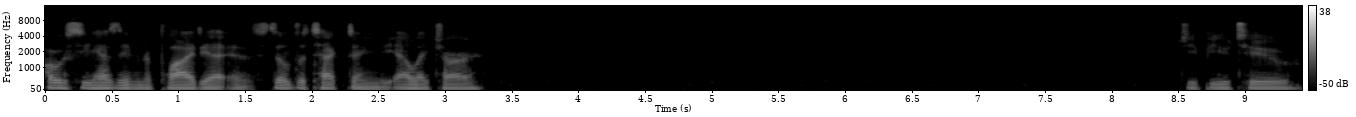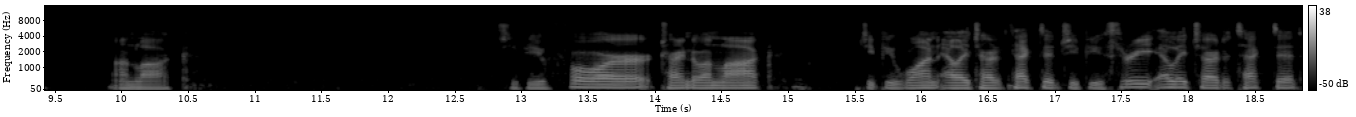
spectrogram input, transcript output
OC hasn't even applied yet, and it's still detecting the LHR. GPU 2, unlock. GPU 4, trying to unlock. GPU 1 LHR detected, GPU 3 LHR detected.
